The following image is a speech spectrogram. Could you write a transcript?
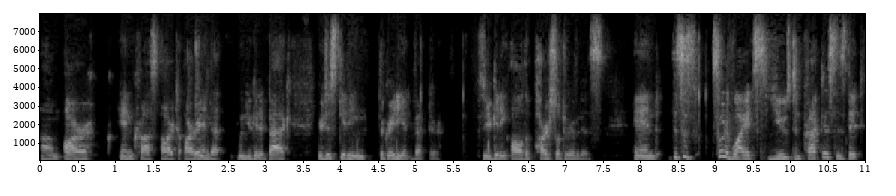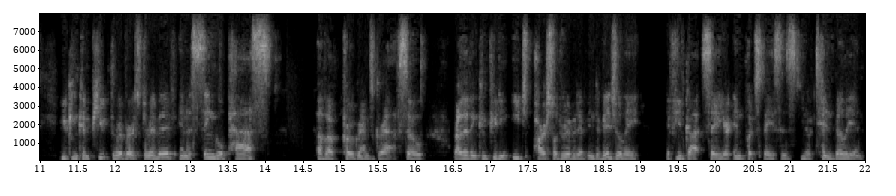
um, R n cross R to Rn, that when you get it back, you're just getting the gradient vector. So you're getting all the partial derivatives. And this is sort of why it's used in practice is that you can compute the reverse derivative in a single pass of a program's graph. So rather than computing each partial derivative individually, if you've got, say, your input space is, you know, 10 billion,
